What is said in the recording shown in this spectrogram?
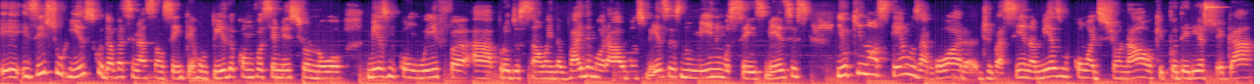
existe o risco da vacinação ser interrompida, como você mencionou, mesmo com o IFA, a produção ainda vai demorar alguns meses, no mínimo seis meses, e o que nós temos agora de vacina, mesmo com o adicional que poderia chegar,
